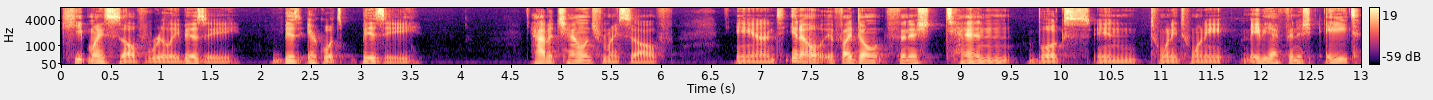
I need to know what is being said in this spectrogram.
keep myself really busy, busy air quotes busy, have a challenge for myself. And, you know, if I don't finish 10 books in 2020, maybe I finish 8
